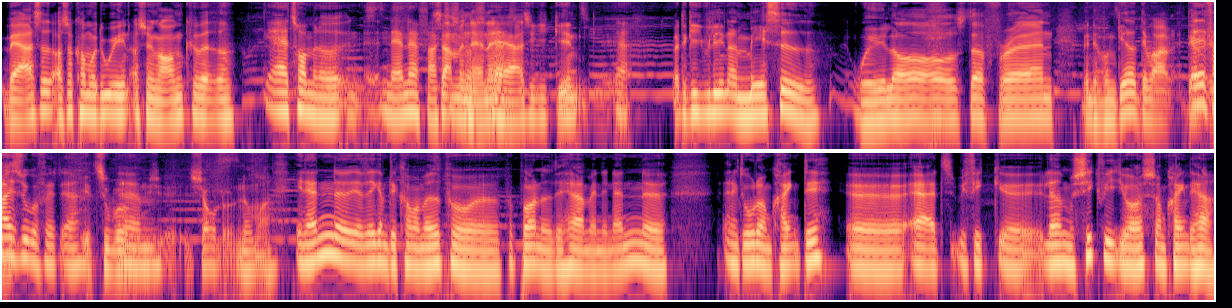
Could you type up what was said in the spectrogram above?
verset, og så kommer du ind og synger omkvædet Ja, jeg tror med noget Nana faktisk. sammen med også. Nana. Ja. Altså gik ind, Ja. og det gik vi lige ind og messede. We lost a friend. Men det fungerede. Det var, det Det er faktisk super fedt, ja. et super Øhm. øhm. sjovt nummer. En anden, øh, jeg ved ikke, om det kommer med på, øh, på båndet, det her, men en anden øh, anekdote omkring det, øh, er, at vi fik øh, lavet en musikvideo også omkring det her.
